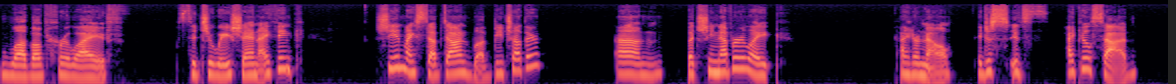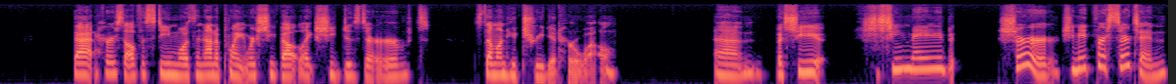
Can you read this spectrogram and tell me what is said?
love of her life situation. I think she and my stepdad loved each other. Um, but she never like I don't know. It just it's I feel sad that her self-esteem wasn't at a point where she felt like she deserved someone who treated her well. Um, but she she made sure she made for certain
